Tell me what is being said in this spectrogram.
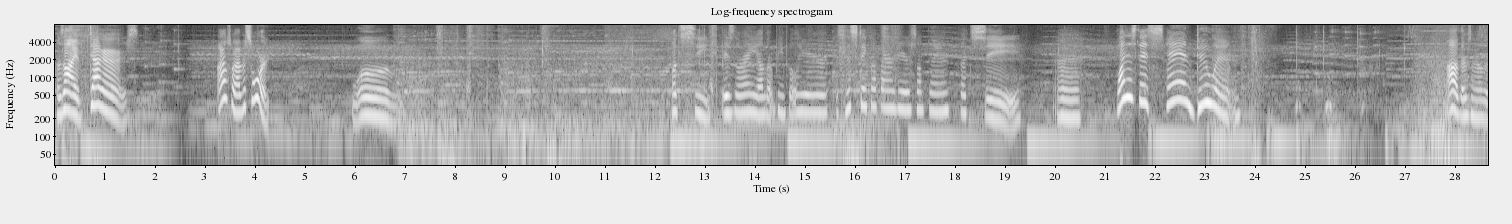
Cause I have daggers. I also have a sword. Whoa. Let's see. Is there any other people here? Is this take up energy or something? Let's see. Uh, what is this hand doing? Ah, there's another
